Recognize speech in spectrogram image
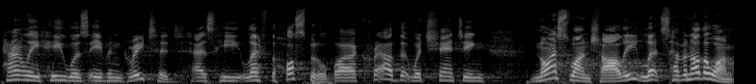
Apparently, he was even greeted as he left the hospital by a crowd that were chanting, Nice one, Charlie, let's have another one.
